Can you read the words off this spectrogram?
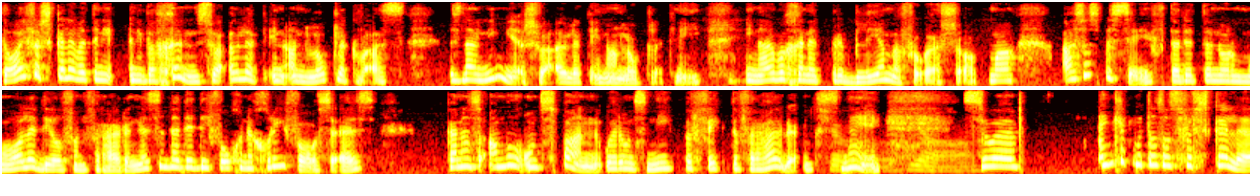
daai verskille wat in die in die begin so oulik en aanloklik was, is nou nie meer so oulik en aanloklik nie. En nou begin dit probleme veroorsaak. Maar as ons besef dat dit 'n normale deel van verhouding is en dat dit die volgende groeifase is, kan ons almal ontspan oor ons nie perfekte verhoudings, nê. Nee. Ja. So eintlik moet ons ons verskille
